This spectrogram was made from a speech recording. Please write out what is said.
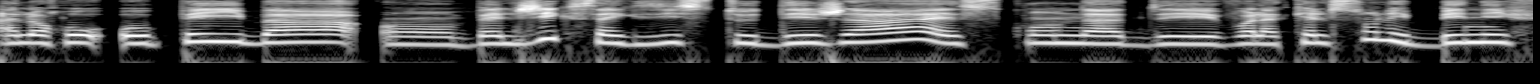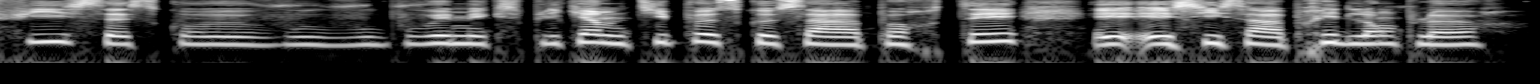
Alors aux, Pays-Bas, en Belgique, ça existe déjà. Est-ce qu'on a des voilà quels sont les bénéfices? Est-ce que vous, vous pouvez m'expliquer un petit peu ce que ça a apporté et, et si ça a pris de l'ampleur?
